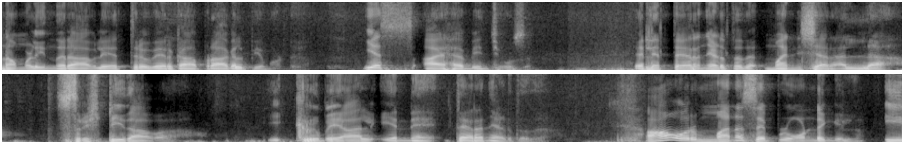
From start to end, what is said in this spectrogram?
നമ്മൾ ഇന്ന് രാവിലെ എത്ര പേർക്ക് ആ പ്രാഗൽഭ്യമുണ്ട്? Yes I have been chosen എന്നെ തെരഞ്ഞെടുത്തത് മനുഷ്യരല്ല സൃഷ്ടിതാവ. ഈ കൃപയാൽ എന്നെ തെരഞ്ഞെടുത്തത്. ആ ഒരു മനസ്സ് എപ്പോഴും ഉണ്ടെങ്കിൽ ഈ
